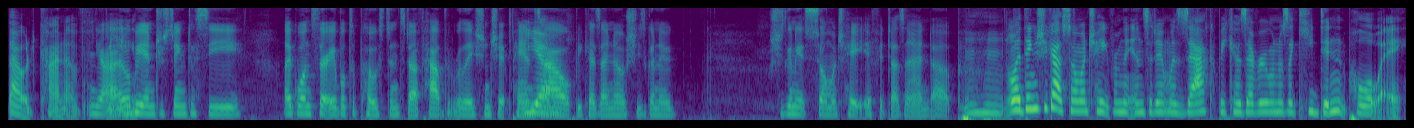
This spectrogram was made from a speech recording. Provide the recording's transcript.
that would kind of Yeah, it'll be interesting to see like once they're able to post and stuff how the relationship pans Yeah. out because I know she's gonna she's gonna get so much hate if it doesn't end up. Mhm. Well, I think she got so much hate from the incident with Zach because everyone was like, he didn't pull away.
